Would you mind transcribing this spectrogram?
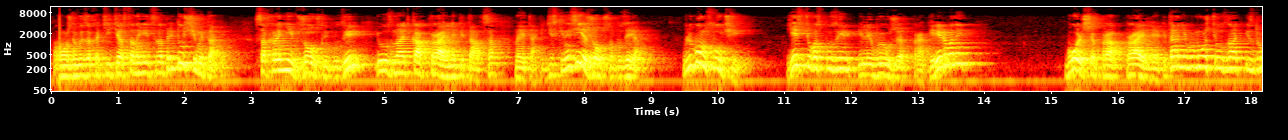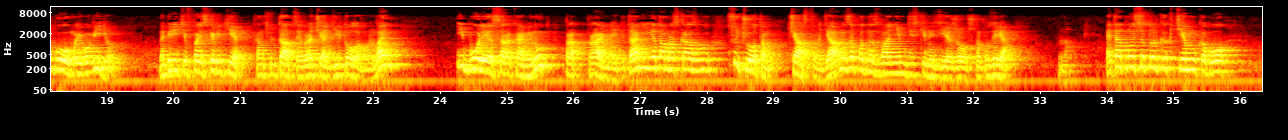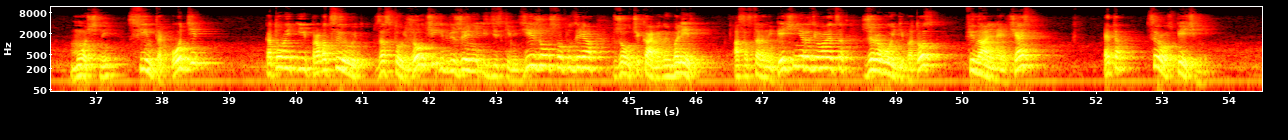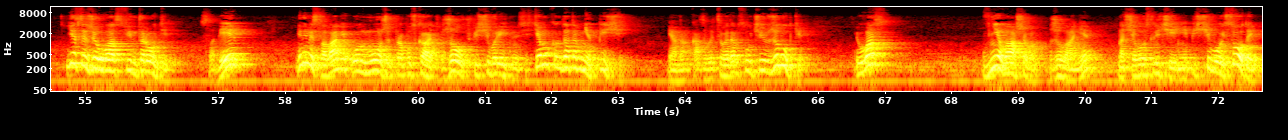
Возможно, вы захотите остановиться на предыдущем этапе, сохранив желчный пузырь и узнать, как правильно питаться на этапе дискинезии желчного пузыря. В любом случае, есть у вас пузырь или вы уже прооперированы, больше про правильное питание вы можете узнать из другого моего видео. Наберите в поисковике консультация врача-диетолога онлайн и более 40 минут про правильное питание я там рассказываю с учетом частого диагноза под названием дискинезия желчного пузыря. Это относится только к тем, у кого мощный сфинктер Одди, который и провоцирует застой желчи и движение из дискинезии желчного пузыря в желчекаменную болезнь. А со стороны печени развивается жировой гепатоз. Финальная часть это цирроз печени. Если же у вас сфинктер Одди слабее, иными словами, он может пропускать желчь в пищеварительную систему, когда там нет пищи. И она оказывается в этом случае в желудке. И у вас вне вашего желания началось лечение пищевой содой.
